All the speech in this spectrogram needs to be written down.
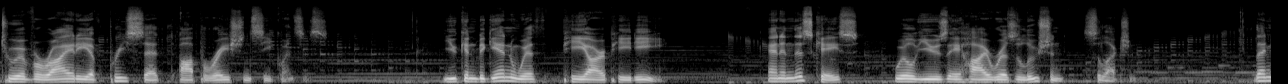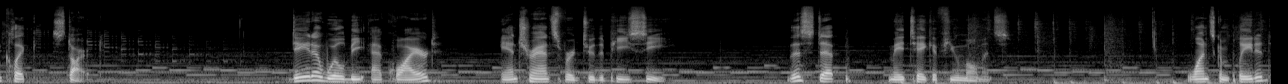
to a variety of preset operation sequences. You can begin with PRPD, and in this case, we'll use a high resolution selection. Then click Start. Data will be acquired and transferred to the PC. This step may take a few moments. Once completed,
